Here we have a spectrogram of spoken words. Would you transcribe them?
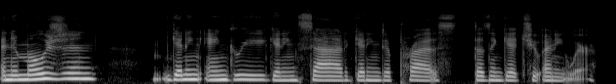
an emotion, getting angry, getting sad, getting depressed doesn't get you anywhere.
